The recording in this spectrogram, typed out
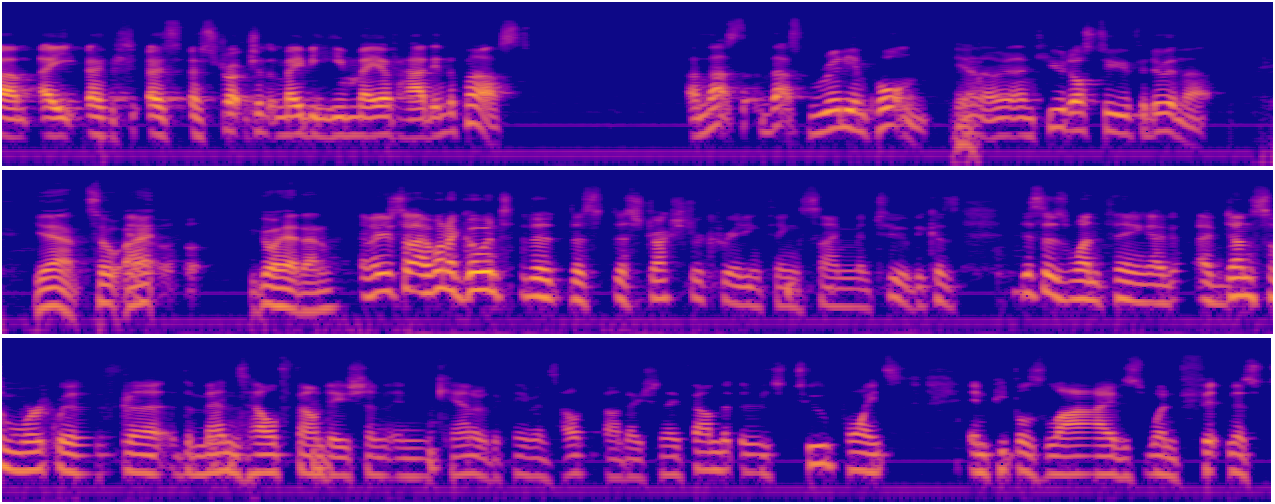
um, a, a, a a structure that maybe he may have had in the past, and that's that's really important. Yeah. You know, and kudos to you for doing that. yeah. So I uh, uh, go ahead, Adam. And I just I want to go into the, the the structure creating thing, Simon, too, because this is one thing I've I've done some work with the the Men's Health Foundation in Canada, the Canadian Men's Health Foundation. They found that there's two points in people's lives when fitness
